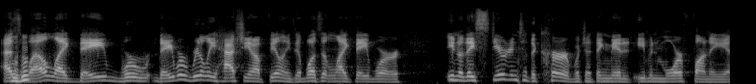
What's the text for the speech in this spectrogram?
as mm-hmm. well. Like they were, they were really hashing out feelings. It wasn't like they were, you know, they steered into the curve, which I think made it even more funny.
